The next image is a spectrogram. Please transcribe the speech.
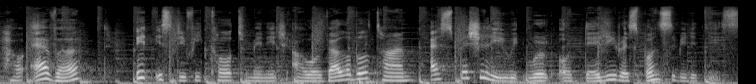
However, it is difficult to manage our valuable time, especially with work or daily responsibilities.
